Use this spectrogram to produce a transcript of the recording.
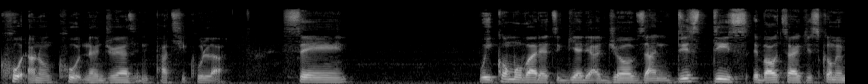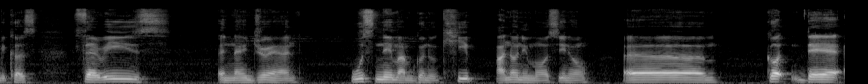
quote and unquote Nigerians in particular, saying we come over there to get their jobs. And this this about Tariq is coming because there is a Nigerian whose name I'm going to keep anonymous, you know, um, got there,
